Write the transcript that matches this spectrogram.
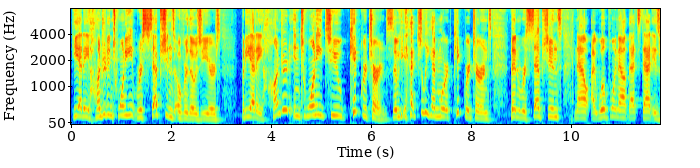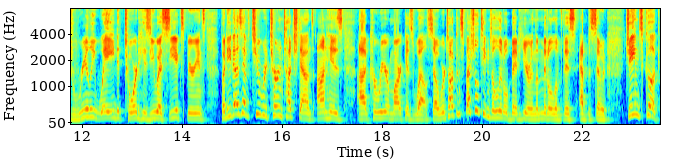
He had 120 receptions over those years, but he had 122 kick returns. So he actually had more kick returns than receptions. Now, I will point out that stat is really weighed toward his USC experience, but he does have two return touchdowns on his uh, career mark as well. So we're talking special teams a little bit here in the middle of this episode. James Cook,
